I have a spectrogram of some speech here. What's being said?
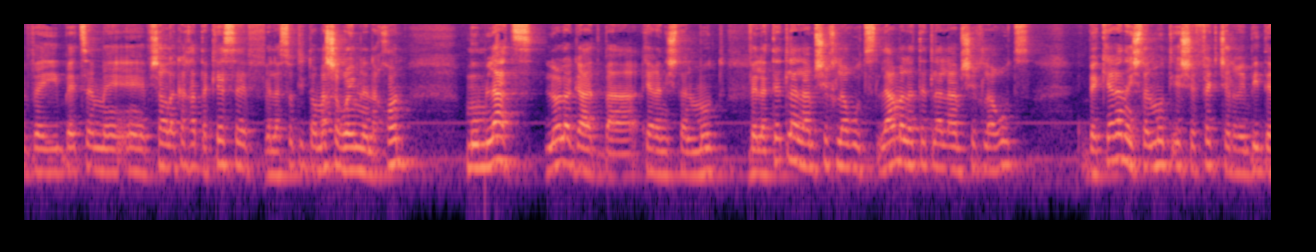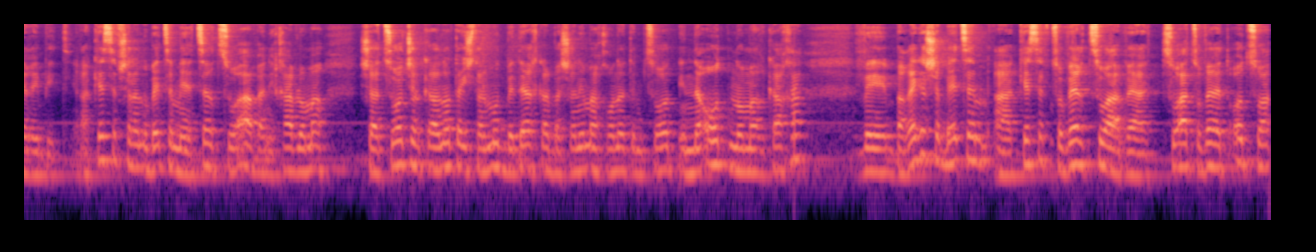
והיא בעצם אה, אה, אפשר לקחת את הכסף ולעשות איתו מה שרואים לנכון. מומלץ לא לגעת בקרן השתלמות ולתת לה להמשיך לרוץ. למה לתת לה להמשיך לרוץ? בקרן ההשתלמות יש אפקט של ריבית דריבית. הכסף שלנו בעצם מייצר תשואה, ואני חייב לומר שהתשואות של קרנות ההשתלמות בדרך כלל בשנים האחרונות הן תשואות נאות, נאמר ככה, וברגע שבעצם הכסף צובר תשואה והתשואה צוברת עוד תשואה,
